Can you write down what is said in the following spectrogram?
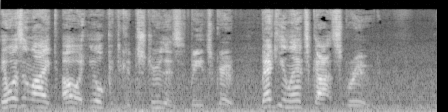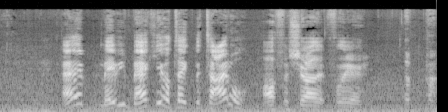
It wasn't like, oh, a heel could construe this as being screwed. Becky Lynch got screwed. Hey, maybe Becky will take the title off of Charlotte Flair. Uh, uh,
